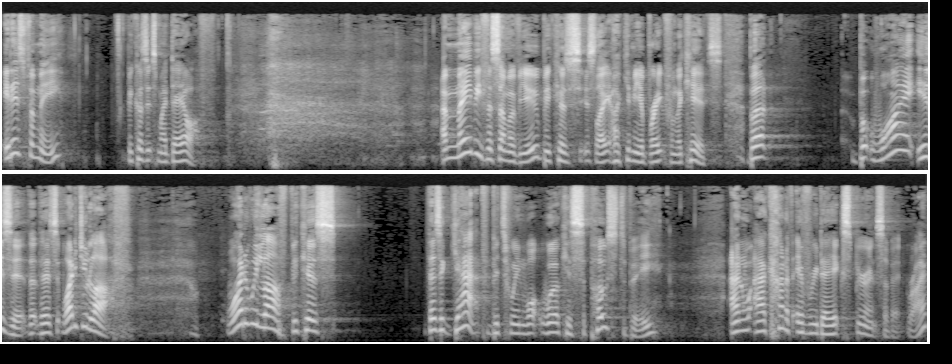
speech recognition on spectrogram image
It is for me because it's my day off. and maybe for some of you because it's like, oh, give me a break from the kids. But, but why is it that there's, why did you laugh? Why do we laugh? Because there's a gap between what work is supposed to be and our kind of everyday experience of it, right?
